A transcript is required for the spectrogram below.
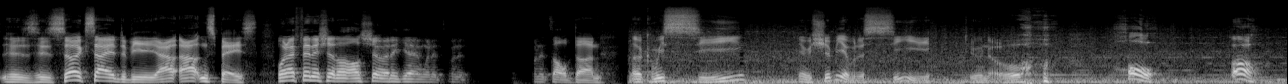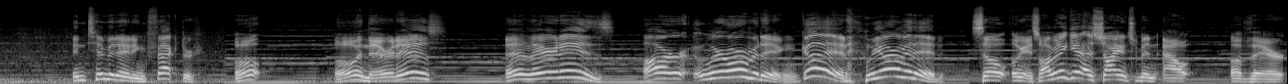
who's who's so excited to be out out in space. When I finish it, I'll, show it again when it's when it's when it's all done. Oh, can we see? Yeah, we should be able to see. Dude, no. Oh. Oh. Intimidating factor. Oh. Oh, and there it is. And there it is. Our, we're orbiting. Good. We orbited. So, okay, so I'm gonna get a scienceman out of there.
